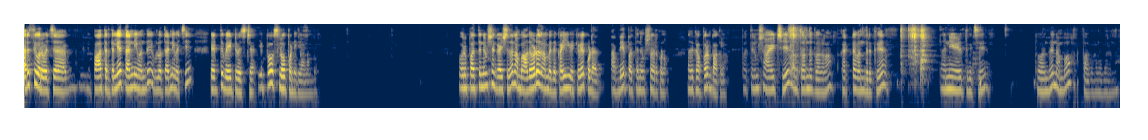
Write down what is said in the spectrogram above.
அரிசி ஊற வச்ச பாத்திரத்துலேயே தண்ணி வந்து இவ்வளோ தண்ணி வச்சு எடுத்து வெயிட் வச்சிட்டேன். இப்போது ஸ்லோ பண்ணிக்கலாம் நம்ம. ஒரு பத்து நிமிஷம் கழிச்சு தான் நம்ம அதோட நம்ம இதை கை வைக்கவே கூடாது. அப்படியே பத்து நிமிஷம் இருக்கணும். அதுக்கப்புறம் பார்க்கலாம். பத்து நிமிஷம் ஆயிடுச்சு. நம்ம திறந்து பார்க்கலாம். கரெக்டாக வந்திருக்கு. தண்ணி எடுத்துக்கிச்சு இப்போ வந்து நம்ம பார்க்கலாம் பாருங்கள்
